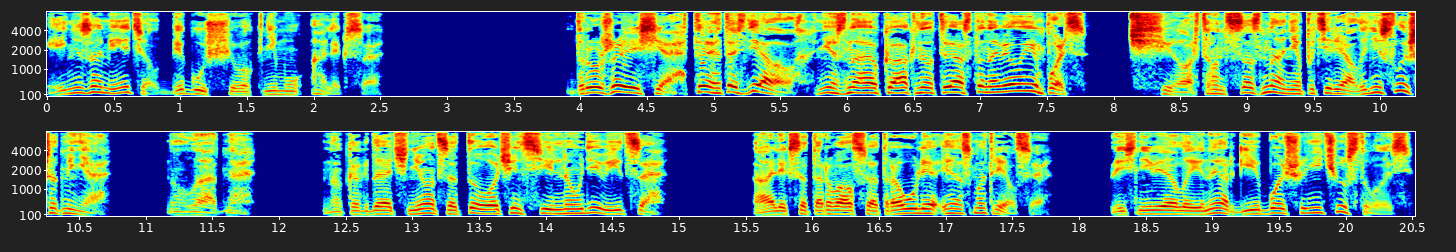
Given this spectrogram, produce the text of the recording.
и не заметил бегущего к нему Алекса. «Дружище, ты это сделал! Не знаю как, но ты остановил импульс!» «Черт, он сознание потерял и не слышит меня!» «Ну ладно. Но когда очнется, то очень сильно удивится». Алекс оторвался от Рауля и осмотрелся. Плесневелой энергии больше не чувствовалось.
